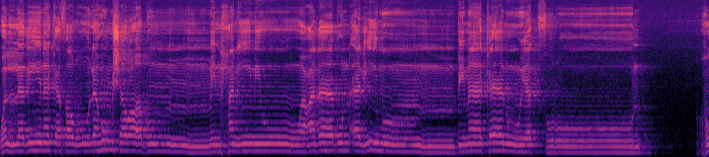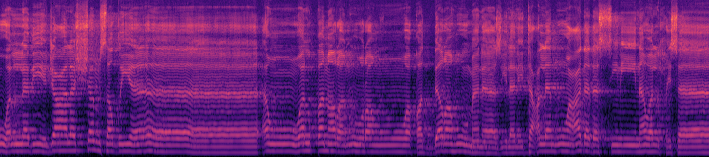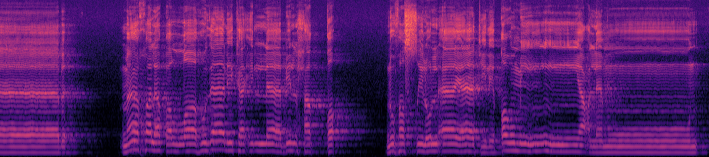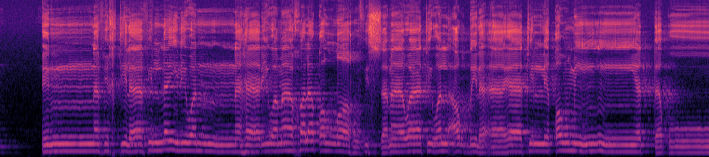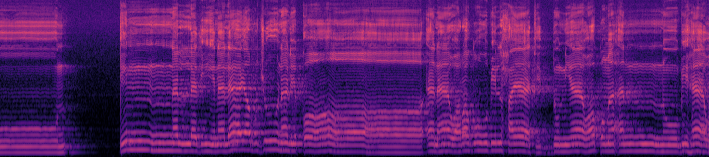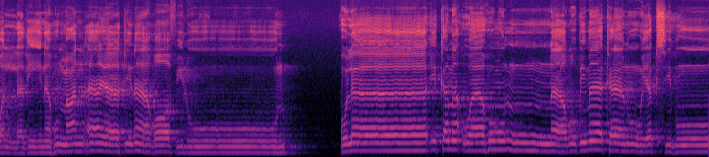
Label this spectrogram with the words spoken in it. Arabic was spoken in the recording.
والذين كفروا لهم شراب من حميم وعذاب أليم بما كانوا يكفرون. هو الذي جعل الشمس ضياء والقمر نورا وقدره منازل لتعلموا عدد السنين والحساب. ما خلق الله ذلك إلا بالحق. نفصل الآيات لقوم يعلمون. إن في اختلاف الليل والنهار وما خلق الله في السماوات والأرض لآيات لقوم يتقون. إن الذين لا يرجون لقاءنا ورضوا بالحياة الدنيا واطمأنوا بها والذين هم عن آياتنا غافلون. أولئك مأواهم النار بما كانوا يكسبون.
